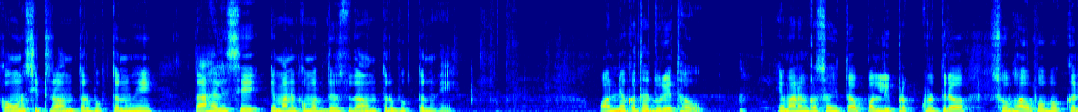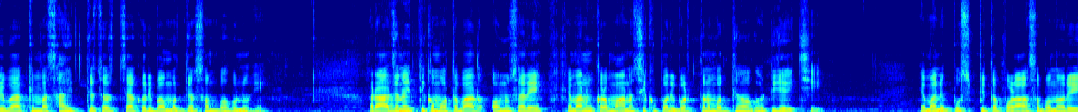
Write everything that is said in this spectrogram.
କୌଣସିଟିର ଅନ୍ତର୍ଭୁକ୍ତ ନୁହେଁ ତାହେଲେ ସେ ଏମାନଙ୍କ ମଧ୍ୟରେ ସୁଦ୍ଧା ଅନ୍ତର୍ଭୁକ୍ତ ନୁହେଁ। ଅନ୍ୟ କଥା ଦୂରେ ଥାଉ। ଏମାନଙ୍କ ସହିତ ପଲ୍ଲୀ ପ୍ରକୃତିର ଶୋଭା ଉପଭୋଗ କରିବା କିମ୍ବା ସାହିତ୍ୟ ଚର୍ଚ୍ଚା କରିବା ମଧ୍ୟ ସମ୍ଭବ ନୁହେଁ। ରାଜନୈତିକ ମତବାଦ ଅନୁସାରେ ଏମାନଙ୍କର ମାନସିକ ପରିବର୍ତ୍ତନ ମଧ୍ୟ ଘଟିଯାଇଛି। ଏମାନେ ପୁଷ୍ପିତ ପଳାଶ ବନରେ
